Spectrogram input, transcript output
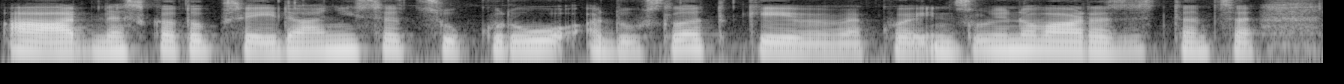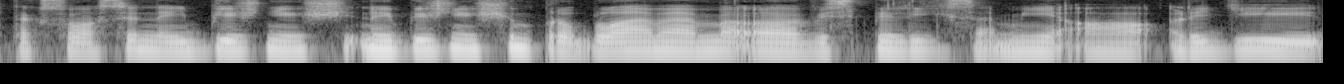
a dneska to přejídání se cukru a důsledky, jako je insulinová rezistence, tak jsou asi nejběžnější, nejběžnějším problémem eh, vyspělých zemí a lidí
